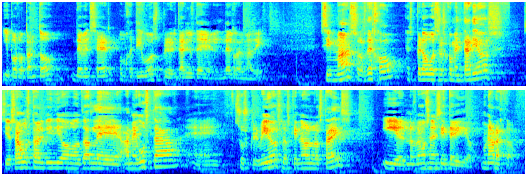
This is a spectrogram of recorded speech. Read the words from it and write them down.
y por lo tanto deben ser objetivos prioritarios del Real Madrid. Sin más, os dejo, espero vuestros comentarios. Si os ha gustado el vídeo, darle a me gusta, eh, suscribíos los que no lo estáis y nos vemos en el siguiente vídeo. Un abrazo.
